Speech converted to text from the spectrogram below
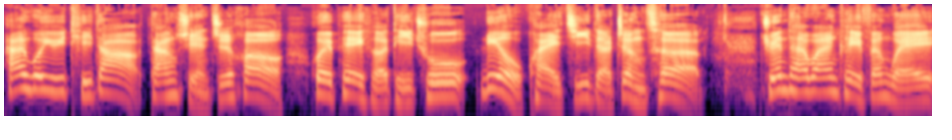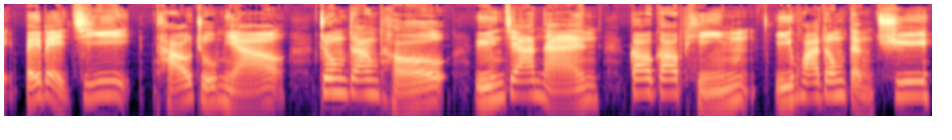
韩国瑜提到，当选之后会配合提出六块基的政策，全台湾可以分为北北基、桃竹苗、中彰投、云嘉南、高高平、宜花东等区，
